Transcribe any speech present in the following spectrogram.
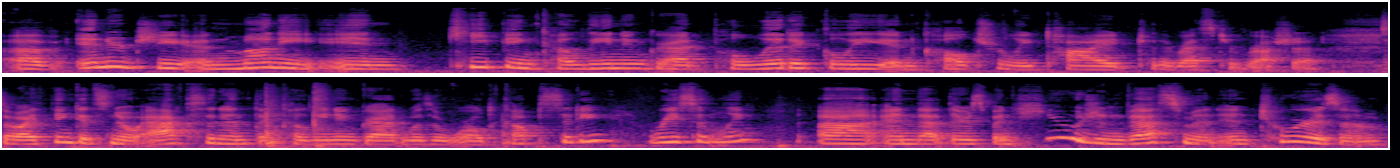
of energy and money in keeping Kaliningrad politically and culturally tied to the rest of Russia. So I think it's no accident that Kaliningrad was a World Cup city recently, uh, and that there's been huge investment in tourism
